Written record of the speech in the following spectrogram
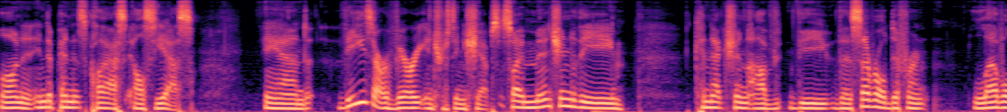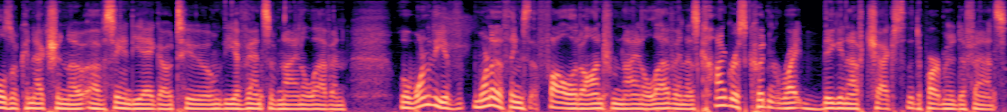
on an Independence class LCS. And these are very interesting ships. So I mentioned the connection of the the several different levels of connection of, of San Diego to the events of 9/11. Well, one of the one of the things that followed on from 9/11 is Congress couldn't write big enough checks to the Department of Defense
